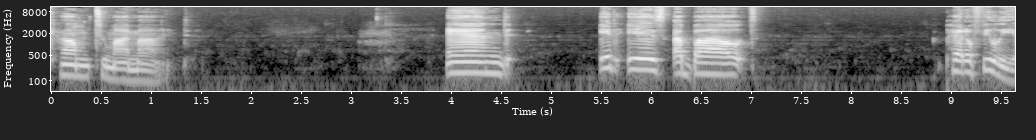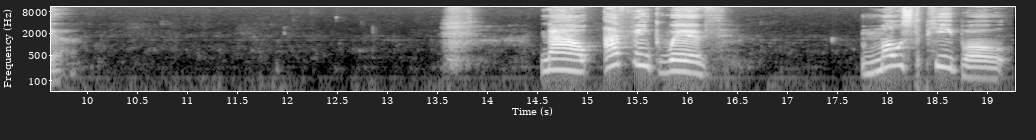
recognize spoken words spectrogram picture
come to my mind. And it is about pedophilia. Now, I think with most people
